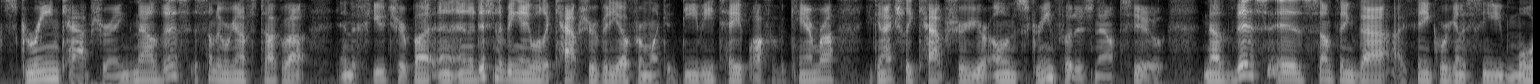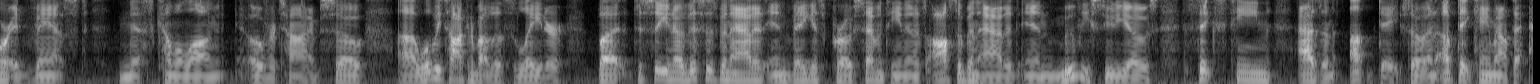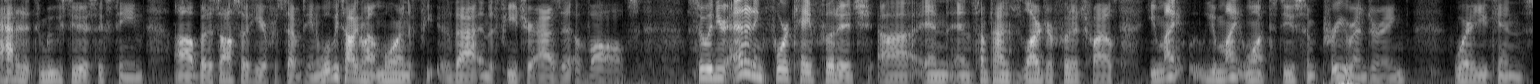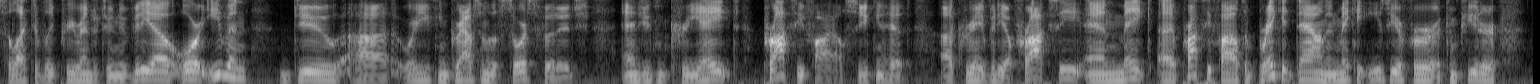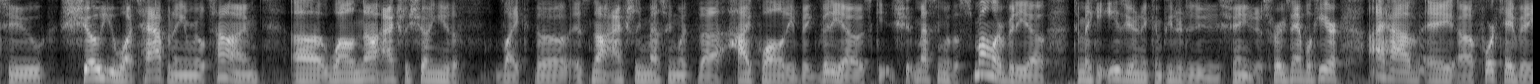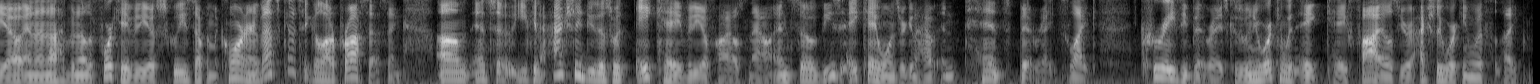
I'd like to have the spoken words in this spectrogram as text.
screen capturing. Now, this is something we're going to have to talk about in the future, but in, in, addition to being able to capture video from like a DV tape off of a camera, you can actually capture your own screen footage now too. Now, this is something that I think we're going to see more advancedness come along over time. So, uh, we'll be talking about this later, but just so you know, this has been added in Vegas Pro 17, and it's also been added in Movie Studios 16 as an update. So an update came out that added it to Movie Studio 16, uh, but it's also here for 17. And we'll be talking about more in the that in the future as it evolves. So when you're editing 4K footage uh, and and sometimes larger footage files, you might you might want to do some pre-rendering, where you can selectively pre-render to a new video, or even do uh, where you can grab some of the source footage and you can create proxy files. So you can hit uh, create video proxy and make a proxy file to break it down and make it easier for a computer to show you what's happening in real time uh, while not actually showing you the like the it's not actually messing with the high quality big video it's messing with a smaller video to make it easier in a computer to do these changes for example here I have a, a 4k video and I have another 4k video squeezed up in the corner that's going to take a lot of processing. Um, and so you can actually do this with 8k video files now. And so these 8k ones are going to have intense bit rates like crazy bit rates because when you're working with 8k files you're actually working with like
